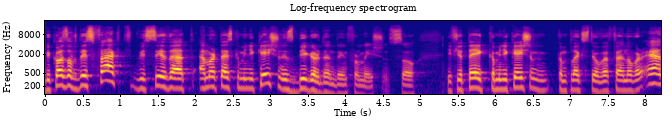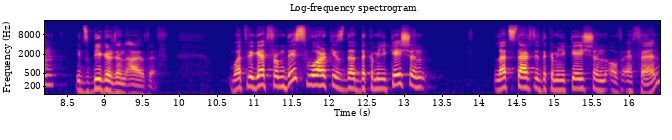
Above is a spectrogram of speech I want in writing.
because of this fact, we see that amortized communication is bigger than the information. So if you take communication complexity of fn over n, it's bigger than I of f. What we get from this work is that the communication, let's start with the communication of fn.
